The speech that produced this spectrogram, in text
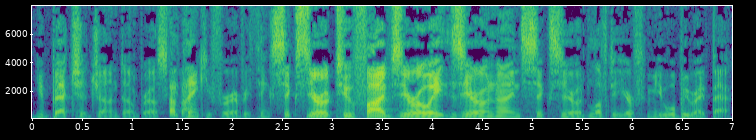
You betcha, John Dombroski. Bye-bye. Thank you for everything. 602 508 0960. I'd love to hear from you. We'll be right back.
